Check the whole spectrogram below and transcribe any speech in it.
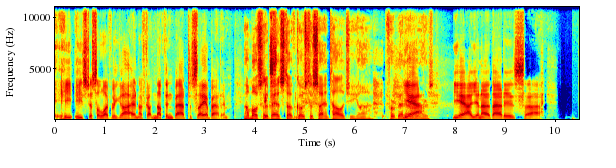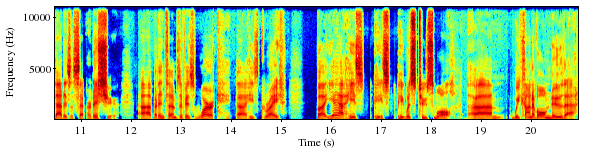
he, he's just a lovely guy, and I've got nothing bad to say about him. Well, most of the Ex- bad stuff goes to Scientology, uh, for better yeah. or worse. Yeah, you know that is uh, that is a separate issue. Uh, but in terms of his work, uh, he's great. But yeah, he's he's he was too small. Um, we kind of all knew that.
